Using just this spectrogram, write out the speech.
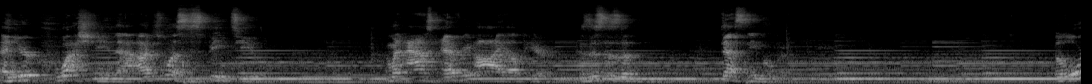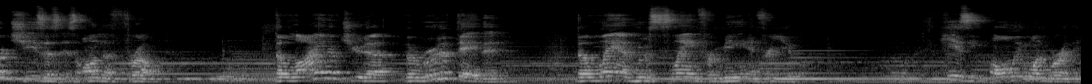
and you're questioning that, I just want to speak to you. I'm going to ask every eye up here because this is a destiny moment. The Lord Jesus is on the throne. The Lion of Judah, the root of David, the Lamb who was slain for me and for you. He is the only one worthy.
